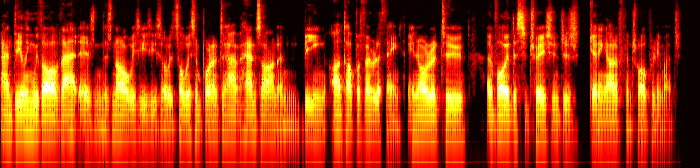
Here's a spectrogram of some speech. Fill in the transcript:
And dealing with all of that is, is not always easy. So it's always important to have hands on and being on top of everything in order to avoid the situation just getting out of control pretty much.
